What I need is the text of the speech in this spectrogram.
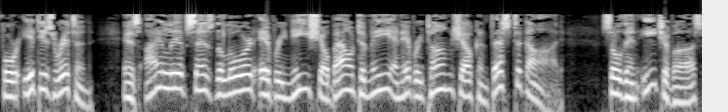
For it is written, As I live, says the Lord, every knee shall bow to me, and every tongue shall confess to God. So then each of us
